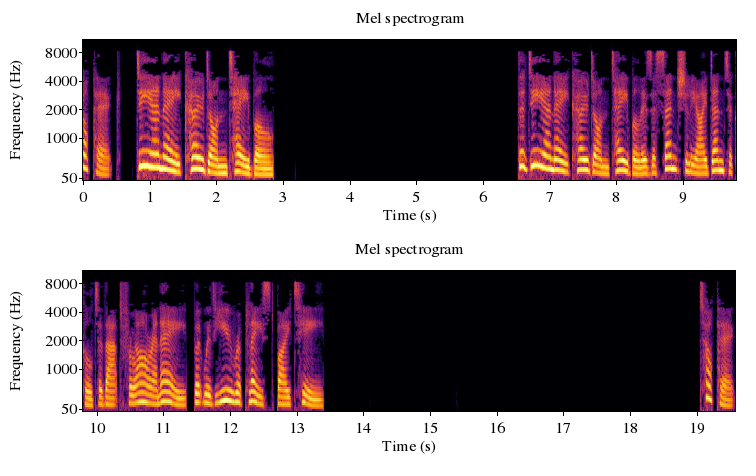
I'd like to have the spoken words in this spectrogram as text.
Topic: DNA codon table. The DNA codon table is essentially identical to that for RNA, but with U replaced by T. Topic:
